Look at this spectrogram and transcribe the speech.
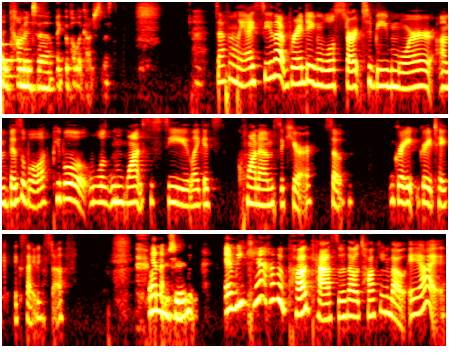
and come into like the public consciousness. Definitely, I see that branding will start to be more um, visible. People will want to see like it's quantum secure. So great, great take, exciting stuff. And sure. And we can't have a podcast without talking about AI.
